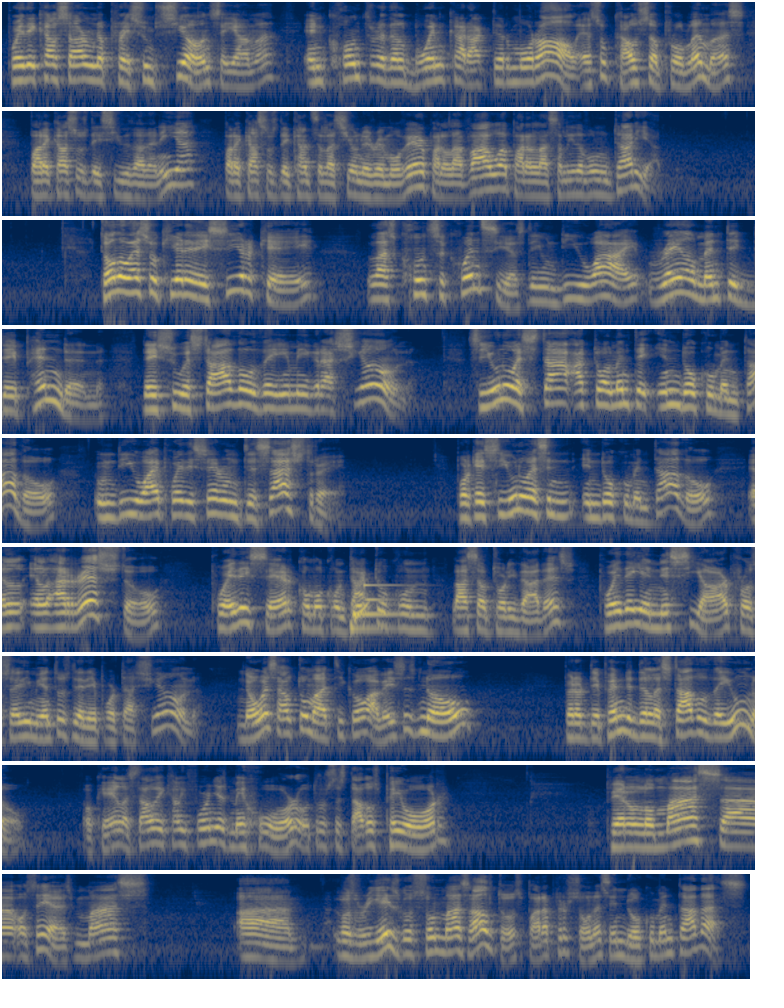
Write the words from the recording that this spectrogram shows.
puede causar una presunción, se llama, en contra del buen carácter moral. Eso causa problemas para casos de ciudadanía, para casos de cancelación y remover, para la VAWA, para la salida voluntaria. Todo eso quiere decir que las consecuencias de un DUI realmente dependen de su estado de inmigración. Si uno está actualmente indocumentado, un DUI puede ser un desastre. Porque si uno es indocumentado, el, el arresto puede ser como contacto con las autoridades, puede iniciar procedimientos de deportación. No es automático, a veces no, pero depende del estado de uno. ¿Ok? El estado de California es mejor, otros estados peor. Pero lo más, ah, o sea, es más, ah, los riesgos son más altos para personas indocumentadas.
